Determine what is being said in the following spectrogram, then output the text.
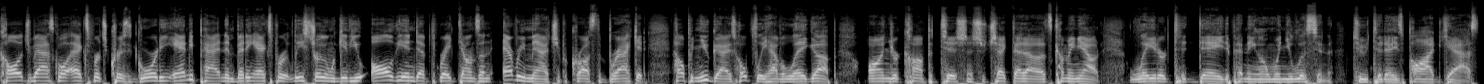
College basketball experts Chris Gordy, Andy Patton, and betting expert Lee Sterling will give you all the in-depth breakdowns on every matchup across the bracket, helping you guys hopefully have a leg up on your competition. So check that out. That's coming out later today, depending on when you listen to today's podcast.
